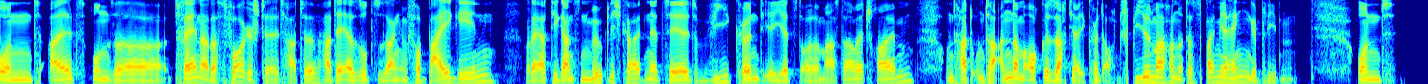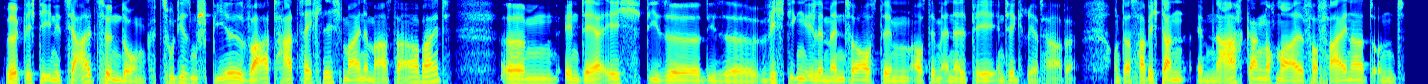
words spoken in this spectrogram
Und als unser Trainer das vorgestellt hatte, hatte er sozusagen im Vorbeigehen oder er hat die ganzen Möglichkeiten erzählt, wie könnt ihr jetzt eure Masterarbeit schreiben und hat unter anderem auch gesagt, ja, ihr könnt auch ein Spiel machen und das ist bei mir hängen geblieben. Und wirklich die Initialzündung zu diesem Spiel war tatsächlich meine Masterarbeit ähm, in der ich diese, diese wichtigen Elemente aus dem, aus dem NLP integriert habe. Und das habe ich dann im Nachgang nochmal verfeinert und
